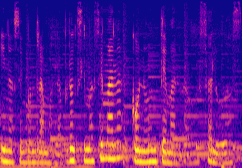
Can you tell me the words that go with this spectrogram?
y nos encontramos la próxima semana con un tema nuevo. Saludos.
